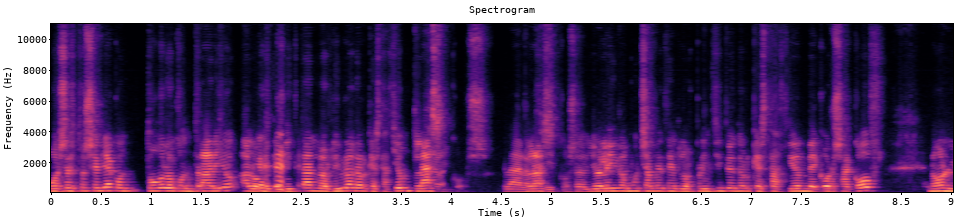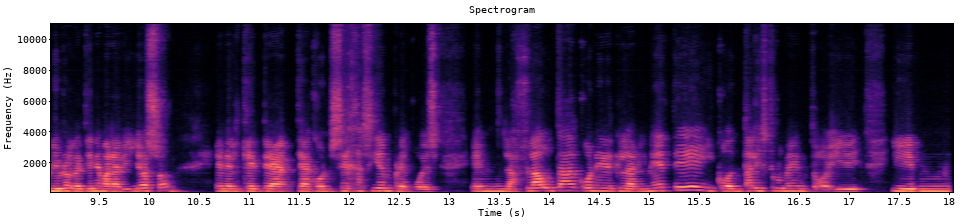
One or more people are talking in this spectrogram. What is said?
pues esto sería con todo lo contrario a lo que te dictan los libros de orquestación clásicos. clásicos. Yo he leído muchas veces los principios de orquestación de Korsakov, ¿no? un libro que tiene maravilloso, en el que te, aconseja siempre, pues, en la flauta con el clarinete y con tal instrumento, y, mm,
